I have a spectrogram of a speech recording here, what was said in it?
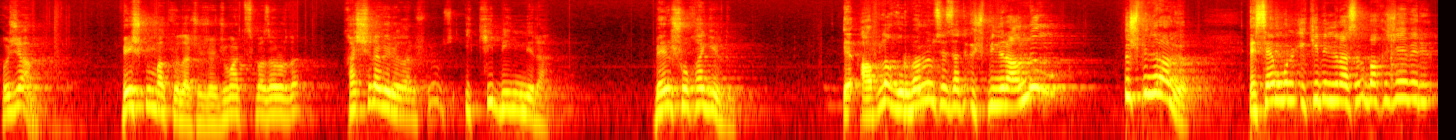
hocam 5 gün bakıyorlar çocuğa. Cumartesi pazar orada. Kaç lira veriyorlarmış biliyor musun? 2000 lira. Ben şoka girdim. E abla kurban olayım sen zaten 3000 lira almıyor mu? 3000 lira alıyor. E sen bunun 2000 lirasını bakıcıya veriyorsun.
